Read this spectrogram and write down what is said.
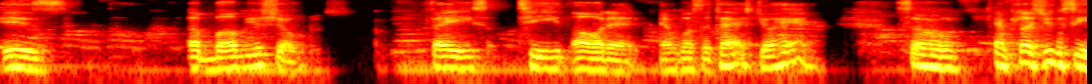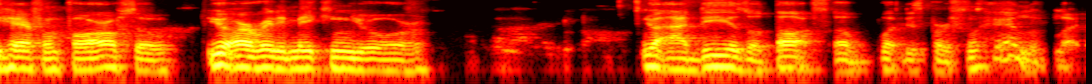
is above your shoulders face teeth all that and what's attached your hair so, and plus you can see hair from far off. So you're already making your your ideas or thoughts of what this person's hair looked like.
